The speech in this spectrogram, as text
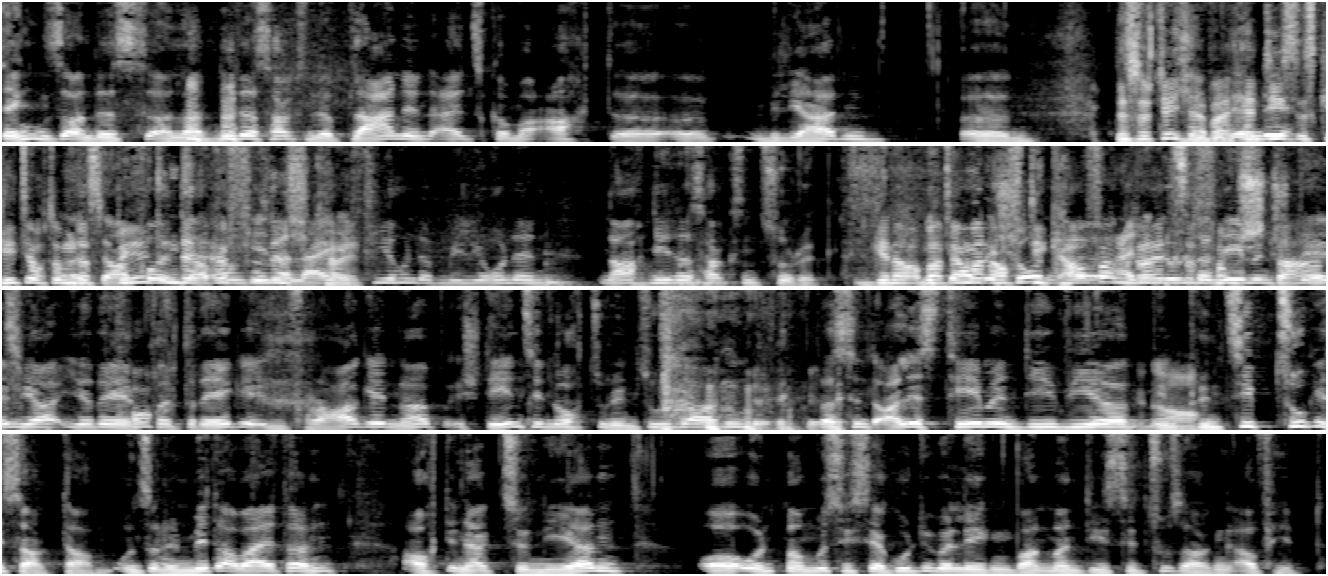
Denken Sie an das Land Niedersachsen. Wir planen 1,8 äh, Milliarden. Äh, Das verstehe ich, aber Herr. Dies, es geht ja auch um Äh, das davon, Bild in der davon Gehen alleine Öffentlichkeit. 400 Millionen nach Niedersachsen zurück. Genau, aber Ich wenn man auf die schon, äh, Kaufanreize vom Unternehmen Staat stellen ja ihre pocht. Verträge in Frage. Ne? Stehen sie noch zu den Zusagen? Das sind alles Themen, die wir Genau. im Prinzip zugesagt haben. Unseren Mitarbeitern, auch den Aktionären. Äh, Und man muss sich sehr gut überlegen, wann man diese Zusagen aufhebt.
